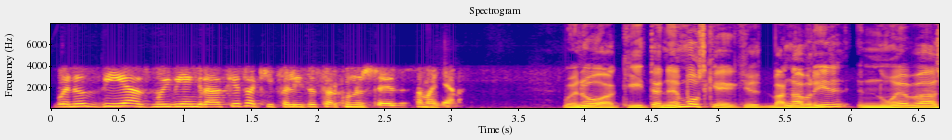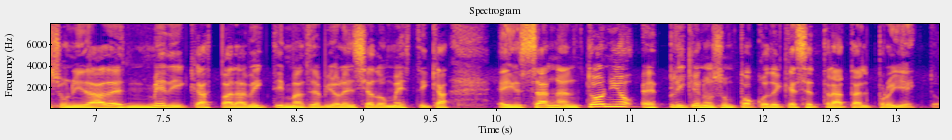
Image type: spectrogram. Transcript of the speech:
Buenos días, muy bien, gracias. Aquí feliz de estar con ustedes esta mañana. Bueno, aquí tenemos que, que, van a abrir nuevas unidades médicas para víctimas de violencia doméstica en San Antonio. Explíquenos un poco de qué se trata el proyecto.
